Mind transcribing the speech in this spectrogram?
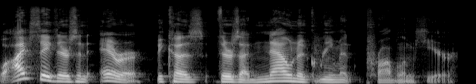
Well, I say there's an error because there's a noun agreement problem here.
